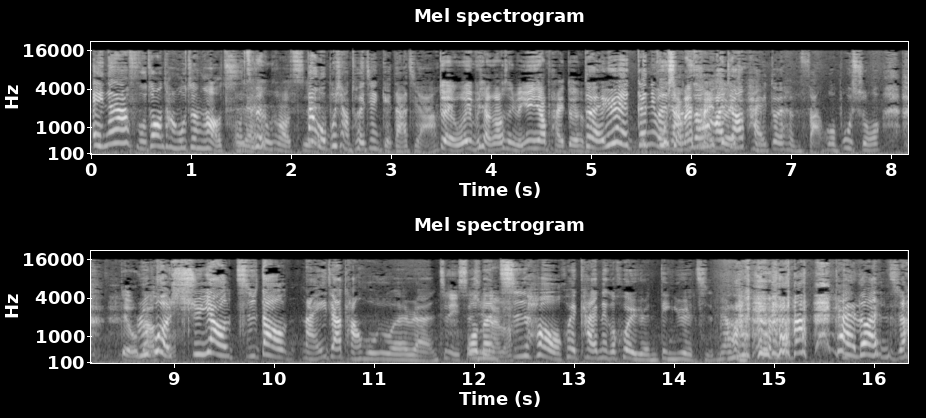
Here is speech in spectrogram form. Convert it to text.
哎、欸，那家府中的糖葫芦真很好吃、欸，真的很好吃。但我不想推荐给大家。对，我也不想告诉你们，因为要排队。对，因为跟你们讲之后，他就要排队，很烦。我不说。对，如果需要知道哪一家糖葫芦的人，自己我们之后会开那个会员订阅制，没有？开始乱讲，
